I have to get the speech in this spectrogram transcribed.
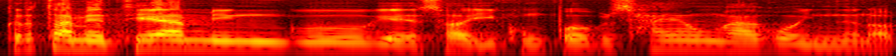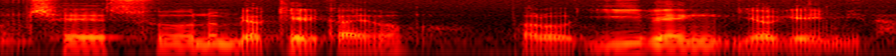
그렇다면 대한민국에서 이 공법을 사용하고 있는 업체 수는 몇 개일까요? 바로 200여 개입니다.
